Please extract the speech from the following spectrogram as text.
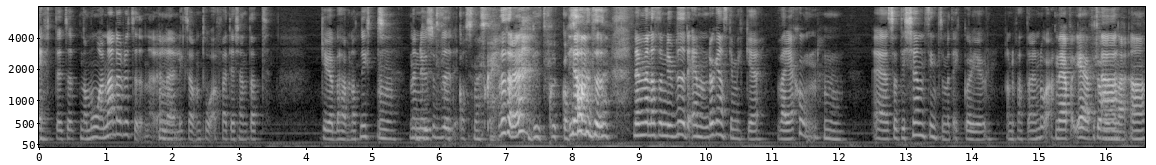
efter typ någon månad av rutiner. Eller liksom två. För att jag känt att gud jag behöver något nytt. Men nu Byt så blir frukost. Nej jag. Vad sa du? Byt frukost. Ja men typ. Nej men alltså nu blir det ändå ganska mycket variation. Mm. Eh, så att det känns inte som ett ekorrhjul om du fattar ändå. Nej jag, ja, jag förstår vad du menar. Ja.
